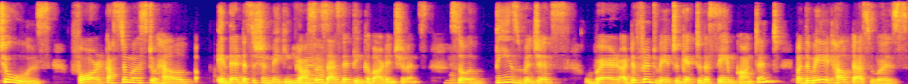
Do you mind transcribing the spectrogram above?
tools for customers to help in their decision making yeah, process yeah. as they think about insurance so these widgets were a different way to get to the same content but the way it helped us was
